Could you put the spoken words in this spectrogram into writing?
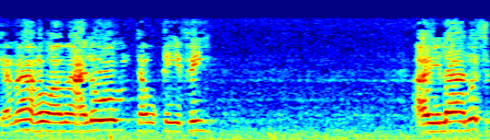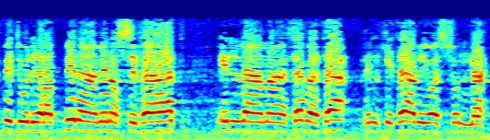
كما هو معلوم توقيفي أي لا نثبت لربنا من الصفات إلا ما ثبت في الكتاب والسنة.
